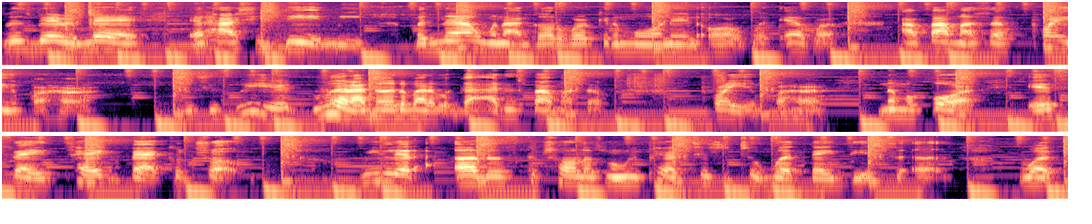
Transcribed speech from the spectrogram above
was very mad at how she did me. But now, when I go to work in the morning or whatever, I find myself praying for her which is weird, but I know nobody but God. I just find myself praying for her. Number four is say, take back control. We let others control us when we pay attention to what they did to us. What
